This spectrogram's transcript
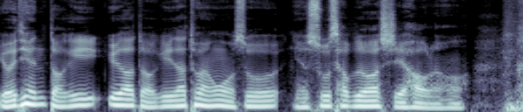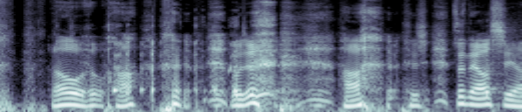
有一天，短 K 遇到短 K，他突然问我说：“你的书差不多要写好了哈。”然后我说：“啊，我就啊，真的要写啊？”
